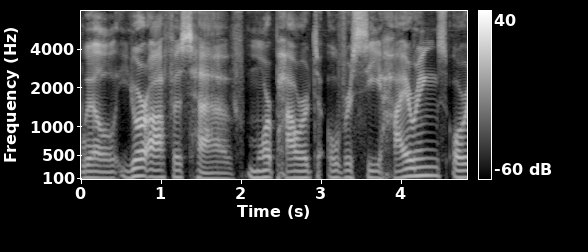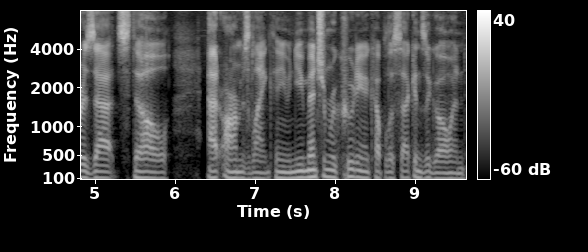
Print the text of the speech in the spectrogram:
will your office have more power to oversee hirings, or is that still at arm's length? I mean, you mentioned recruiting a couple of seconds ago, and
